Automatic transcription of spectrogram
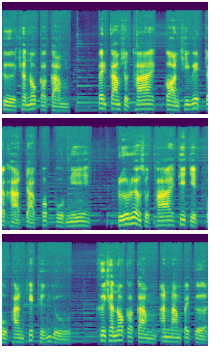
คือชนกกรรม เป็นกรรมสุดท้ายก่อนชีวิตจะขาดจากภพภูมินี้ หรือเรื่องสุดท้ายที่จิตผูกพันคิดถึงอยู่ คือชนกกรรมอันนำไปเกิด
